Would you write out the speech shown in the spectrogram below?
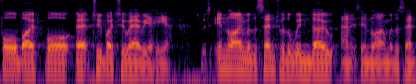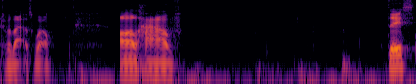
4x4, uh, 2x2 area here. So it's in line with the center of the window and it's in line with the center of that as well. I'll have this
